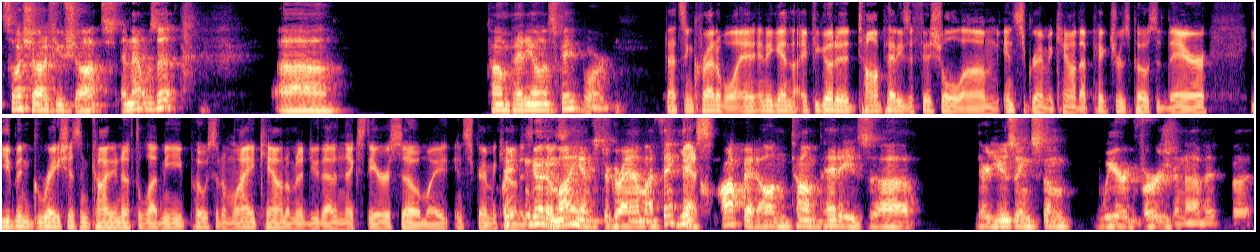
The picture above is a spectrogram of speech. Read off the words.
So I shot a few shots, and that was it. Uh, Tom Petty on a skateboard. That's incredible. And, and again, if you go to Tom Petty's official um, Instagram account, that picture is posted there. You've been gracious and kind enough to let me post it on my account. I'm going to do that in the next year or so. My Instagram Or you account can is go to my Instagram. I think they Yes. crop it on Tom Petty's. Uh, they're using some weird version of it, but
